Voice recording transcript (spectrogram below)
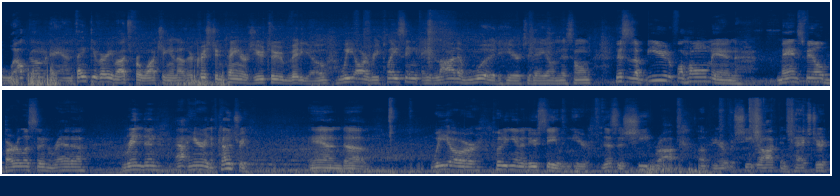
Welcome and thank you very much for watching another Christian Painters YouTube video. We are replacing a lot of wood here today on this home. This is a beautiful home in Mansfield, Burleson, Retta, Rendon, out here in the country. And uh, we are putting in a new ceiling here. This is sheetrock up here. It was sheetrock and textured.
